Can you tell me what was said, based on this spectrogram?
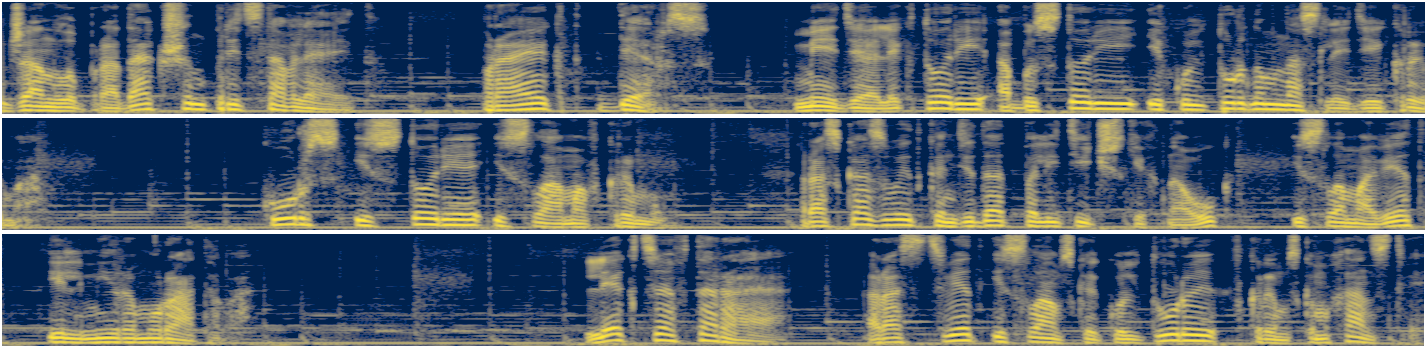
Джанла Продакшн представляет проект «Дерс» – медиалекторий об истории и культурном наследии Крыма. Курс «История ислама в Крыму» рассказывает кандидат политических наук, исламовед Эльмира Муратова. Лекция вторая. Расцвет исламской культуры в Крымском ханстве.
